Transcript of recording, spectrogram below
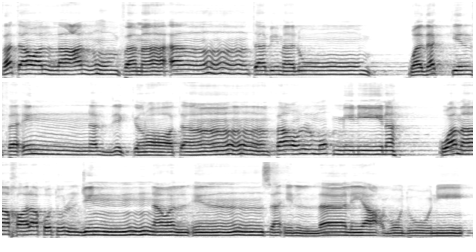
فتول عنهم فما أنت بملوم. وذكر فإن الذكرى تنفع المؤمنين. وما خلقت الجن والإنس إلا ليعبدوني.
